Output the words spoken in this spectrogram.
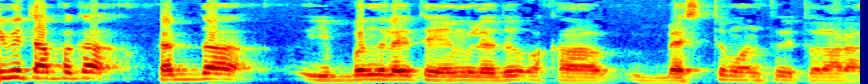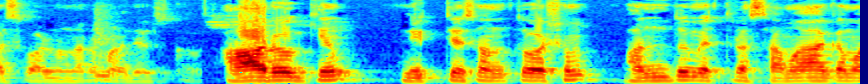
ఇవి తప్పక పెద్ద ఇబ్బందులు అయితే ఏమీ లేదు. ఒక బెస్ట్ మంత్ ఈ తులారాశి వాళ్ళు ఉన్నారు మనం తెలుసుకోవాలి. ఆరోగ్యం నిత్య సంతోషం బంధుమిత్ర సమాగమ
